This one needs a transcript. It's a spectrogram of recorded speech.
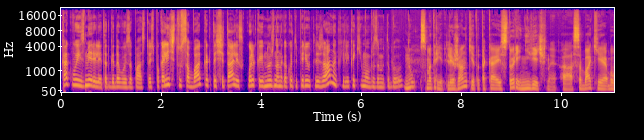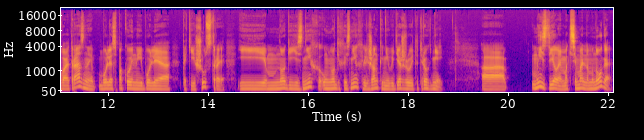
Как вы измерили этот годовой запас? То есть по количеству собак как-то считали, сколько им нужно на какой-то период лежанок, или каким образом это было? Ну, смотри, лежанки — это такая история не вечная. А собаки бывают разные, более спокойные и более такие шустрые, и многие из них, у многих из них лежанка не выдерживает и трех дней. А, мы сделаем максимально много,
